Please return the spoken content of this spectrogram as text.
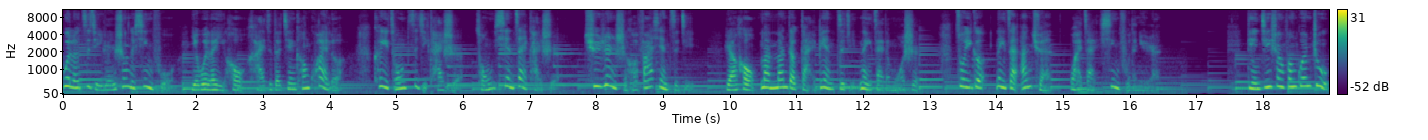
为了自己人生的幸福，也为了以后孩子的健康快乐，可以从自己开始，从现在开始，去认识和发现自己，然后慢慢的改变自己内在的模式，做一个内在安全。外在幸福的女人，点击上方关注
